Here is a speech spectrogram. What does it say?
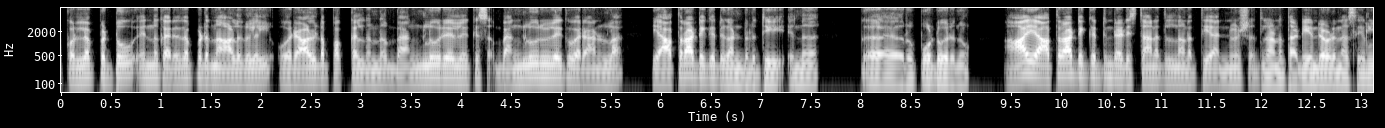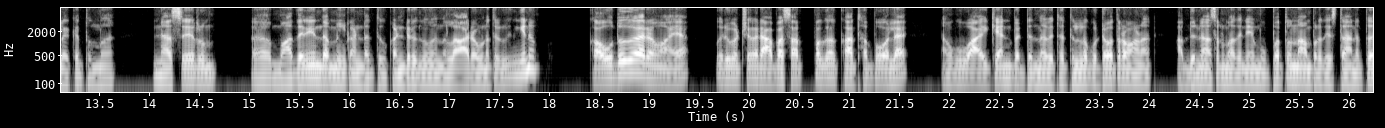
കൊല്ലപ്പെട്ടു എന്ന് കരുതപ്പെടുന്ന ആളുകളിൽ ഒരാളുടെ പക്കൽ നിന്ന് ബാംഗ്ലൂരിലേക്ക് ബാംഗ്ലൂരിലേക്ക് വരാനുള്ള യാത്രാ ടിക്കറ്റ് കണ്ടെടുത്തി എന്ന് റിപ്പോർട്ട് വരുന്നു. ആ യാത്രാ ടിക്കറ്റിന്റെ അടിസ്ഥാനത്തിൽ നടത്തിയ അന്വേഷണത്തിലാണ് തടിയന്റെ അവിടെ നസീറിലേക്ക് എത്തുന്നത്. നസീറും മദനിയും തമ്മിൽ കണ്ടെത്തു കണ്ടിരുന്നു എന്നുള്ള ആരോപണത്തിൽ ഇങ്ങനെ കൗതുകകരമായ ഒരുപക്ഷെ ഒരു അപസർപ്പക കഥ പോലെ നമുക്ക് വായിക്കാൻ പറ്റുന്ന വിധത്തിലുള്ള കുറ്റപത്രമാണ് അബ്ദുൽ നാസർ മദനയെ മുപ്പത്തൊന്നാം പ്രതിസ്ഥാനത്ത്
